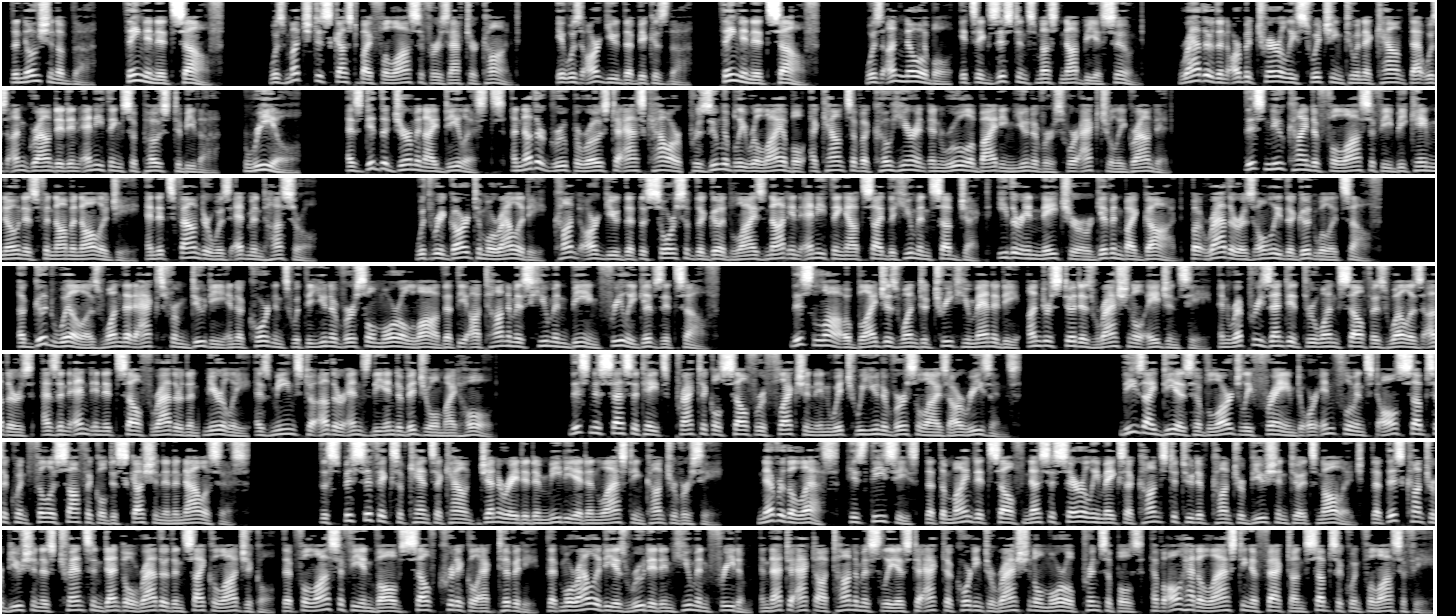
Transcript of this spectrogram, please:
The notion of the thing in itself was much discussed by philosophers after Kant. It was argued that because the thing in itself was unknowable, its existence must not be assumed. Rather than arbitrarily switching to an account that was ungrounded in anything supposed to be the real, as did the German idealists, another group arose to ask how our presumably reliable accounts of a coherent and rule-abiding universe were actually grounded. This new kind of philosophy became known as phenomenology, and its founder was Edmund Husserl. With regard to morality, Kant argued that the source of the good lies not in anything outside the human subject, either in nature or given by God, but rather is only the good will itself. A good will is one that acts from duty in accordance with the universal moral law that the autonomous human being freely gives itself. This law obliges one to treat humanity, understood as rational agency, and represented through oneself as well as others, as an end in itself rather than merely as means to other ends the individual might hold. This necessitates practical self-reflection in which we universalize our reasons. These ideas have largely framed or influenced all subsequent philosophical discussion and analysis. The specifics of Kant's account generated immediate and lasting controversy. Nevertheless, his theses, that the mind itself necessarily makes a constitutive contribution to its knowledge, that this contribution is transcendental rather than psychological, that philosophy involves self-critical activity, that morality is rooted in human freedom, and that to act autonomously is to act according to rational moral principles, have all had a lasting effect on subsequent philosophy.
